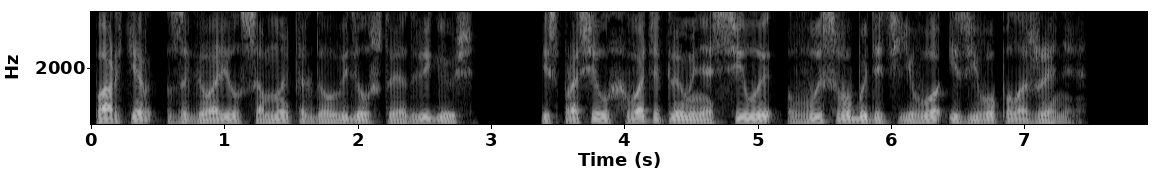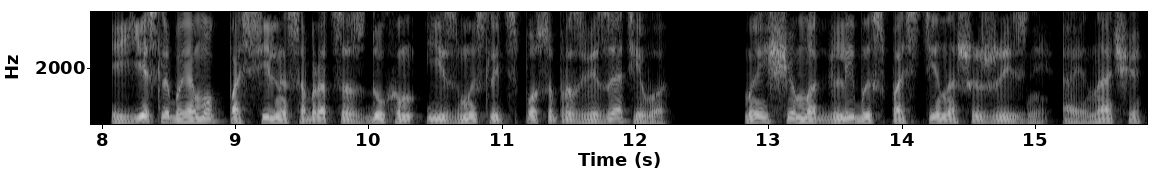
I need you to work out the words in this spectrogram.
Паркер заговорил со мной, когда увидел, что я двигаюсь, и спросил, хватит ли у меня силы высвободить его из его положения. И если бы я мог посильно собраться с духом и измыслить способ развязать его, мы еще могли бы спасти наши жизни, а иначе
